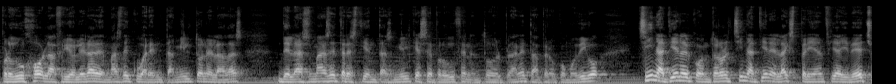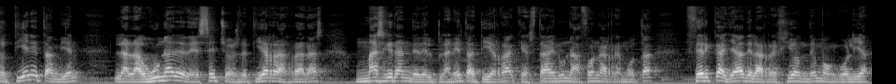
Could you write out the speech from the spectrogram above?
produjo la friolera de más de 40.000 toneladas de las más de 300.000 que se producen en todo el planeta. Pero como digo, China tiene el control, China tiene la experiencia y de hecho tiene también la laguna de desechos de tierras raras más grande del planeta Tierra, que está en una zona remota, cerca ya de la región de Mongolia,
